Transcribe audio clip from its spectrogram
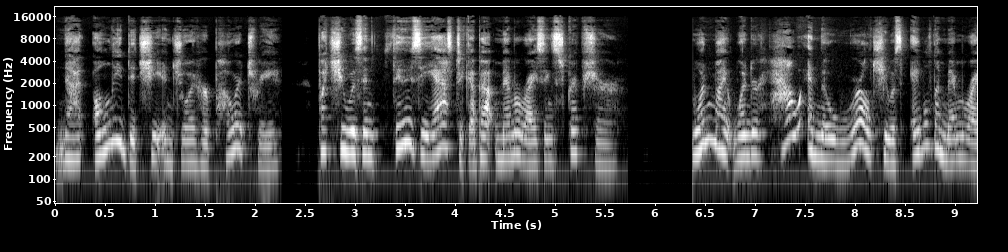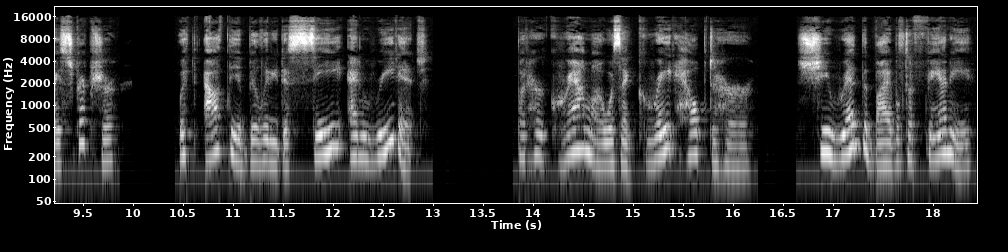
Not only did she enjoy her poetry, but she was enthusiastic about memorizing scripture. One might wonder how in the world she was able to memorize scripture without the ability to see and read it. But her grandma was a great help to her. She read the Bible to Fanny,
